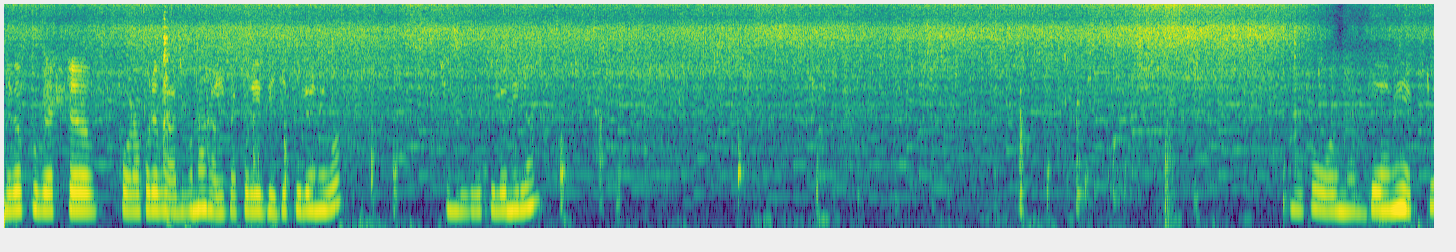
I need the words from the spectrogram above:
দেখো খুব একটা কড়া করে ভাজবো না, হালকা করে ভেজে তুলে নেব। চিংড়িগুলো তুলে নিলাম। দেখো ওর মধ্যে আমি একটু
